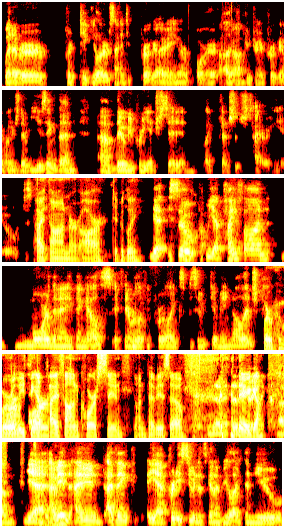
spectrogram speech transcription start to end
whatever particular scientific programming or, or other object oriented programming language they're using, then um, they would be pretty interested in like potentially just hiring you. Just Python or R typically. Yeah. So yeah, Python more than anything else. If they were looking for like specific domain knowledge, we're we're R, releasing R, a Python course soon on WSO. That, there great. you go. Um, yeah. I mean, I mean, I think yeah, pretty soon it's going to be like the new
